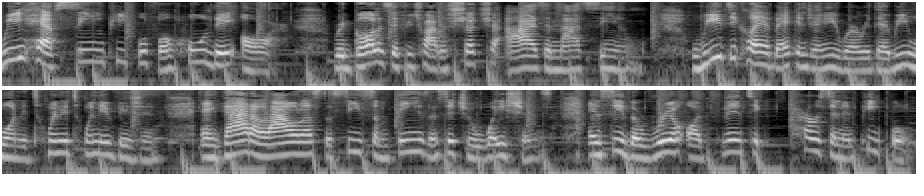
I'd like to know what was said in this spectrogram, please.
we have seen people for who they are regardless if you try to shut your eyes and not see them. We declared back in January that we wanted 2020 vision, and God allowed us to see some things and situations and see the real, authentic person and people.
